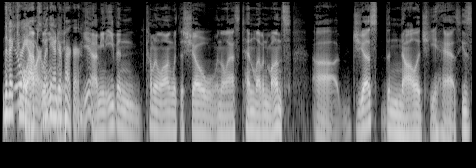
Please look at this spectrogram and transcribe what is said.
the victory Oh, hour with Andrew. Parker. Yeah, I mean, even coming along with the show in the last 10, 11 months, uh, just the knowledge he has. He's,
